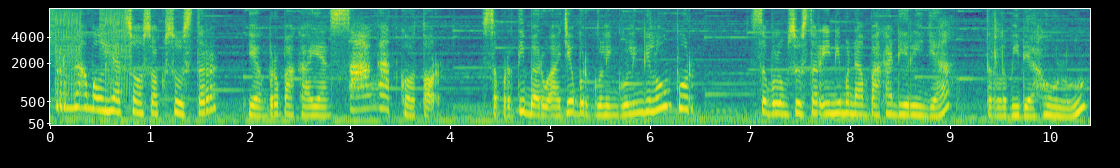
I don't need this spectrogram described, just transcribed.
pernah melihat sosok suster yang berpakaian sangat kotor, seperti baru aja berguling-guling di lumpur. Sebelum suster ini menampakkan dirinya, terlebih dahulu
